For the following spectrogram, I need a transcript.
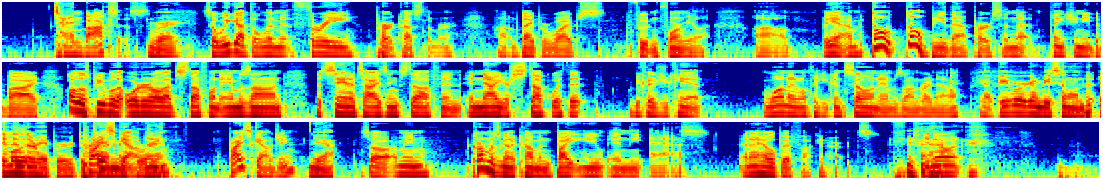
ten boxes. Right. So we got the limit three per customer, um, diaper wipes, food and formula. Um, but yeah, don't don't be that person that thinks you need to buy all those people that order all that stuff on Amazon, the sanitizing stuff, and and now you're stuck with it because you can't one, I don't think you can sell on Amazon right now. Yeah, people are going to be selling And toilet paper to price try and make gouging. rent. Price gouging. Yeah. So I mean, karma's gonna come and bite you in the ass, and I hope it fucking hurts. You know what?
